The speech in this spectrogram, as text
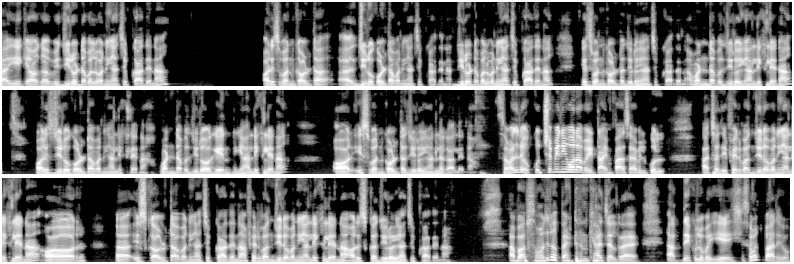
ये क्या होगा, अभी ज़ीरो डबल वन यहाँ चिपका देना। और इस वन का उल्टा ज़ीरो का उल्टा वन यहाँ चिपका देना। ज़ीरो डबल वन यहाँ चिपका देना, इस वन का उल्टा ज़ीरो यहाँ चिपका देना। वन डबल ज़ीरो यहाँ लिख लेना और इस ज़ीरो का उल्टा वन यहाँ लिख लेना। वन डबल ज़ीरो अगेन यहाँ लिख लेना और इस वन का उल्टा ज़ीरो यहाँ लगा लेना। समझ रहे हो? कुछ भी नहीं हो रहा भाई टाइम पास है बिल्कुल। अच्छा जी, फिर वन ज़ीरो वन यहाँ लिख लेना और इसका उल्टा वन यहाँ चिपका देना, फिर वन ज़ीरो वन यहाँ लिख लेना और इसका ज़ीरो यहाँ चिपका देना। अब आप समझ रहे हो पैटर्न क्या चल रहा है? आप देख लो भाई, ये समझ पा रहे हो?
